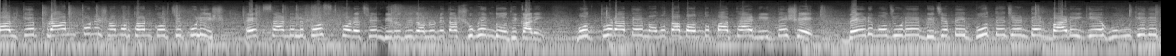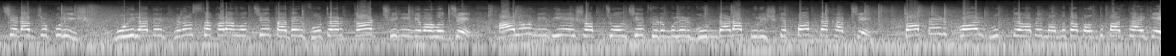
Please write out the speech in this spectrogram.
দলকে প্রাণপণে সমর্থন করছে পুলিশ। এক্স স্যান্ডেলে পোস্ট করেছেন বিরোধী দলনেতা শুভেন্দু অধিকারী। মধ্যরাতে মমতা বন্দ্যোপাধ্যায়ের নির্দেশে বেড মজুরে বিজেপি বুথ এজেন্টদের বাড়ি গিয়ে হুমকি দিচ্ছে রাজ্য পুলিশ। মহিলাদের হেনস্থা করা হচ্ছে, তাদের ভোটার কার্ড ছিনিয়ে নেওয়া হচ্ছে। আলো নিভিয়ে এসব চলছে, তৃণমূলের গুন্ডারা পুলিশকে পথ দেখাচ্ছে। পাপের ফল ভুগতে হবে মমতা বন্দ্যোপাধ্যায়কে,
